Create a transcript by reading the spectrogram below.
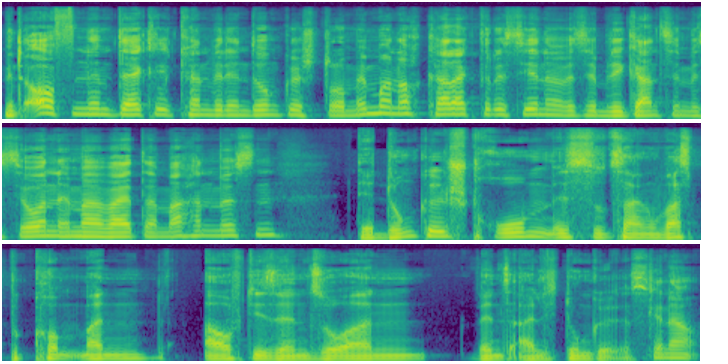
mit offenem Deckel können wir den Dunkelstrom immer noch charakterisieren, weil wir es über die ganze Mission immer weiter machen müssen. Der Dunkelstrom ist sozusagen, was bekommt man auf die Sensoren, wenn es eigentlich dunkel ist, Genau.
